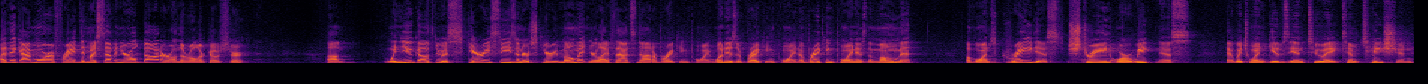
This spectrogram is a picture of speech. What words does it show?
I think I'm more afraid than my seven year old daughter on the roller coaster. Um, when you go through a scary season or scary moment in your life, that's not a breaking point. What is a breaking point? A breaking point is the moment of one's greatest strain or weakness at which one gives into a temptation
